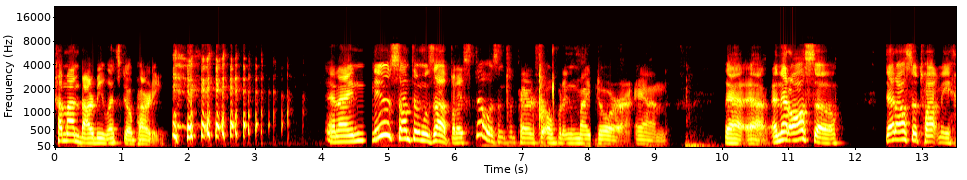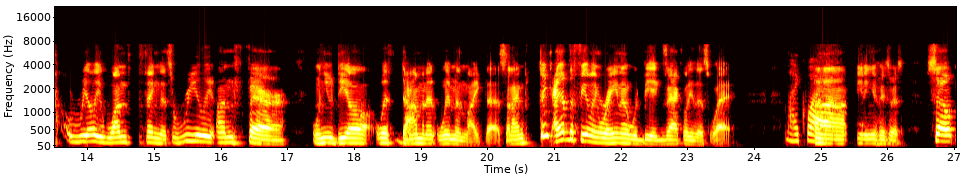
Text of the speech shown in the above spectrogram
"Come on, Barbie, let's go party." and I knew something was up, but I still wasn't prepared for opening my door. And that, uh, and that also, that also taught me really one thing that's really unfair when you deal with dominant women like this. And I think I have the feeling Reina would be exactly this way. Like what? Uh, eating your face. So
